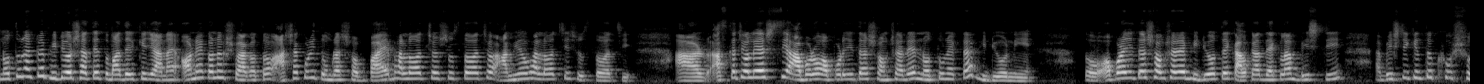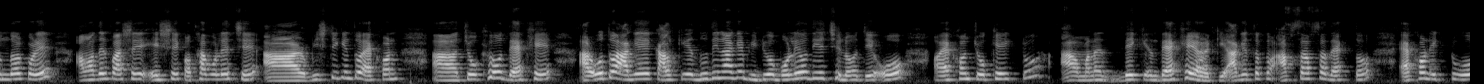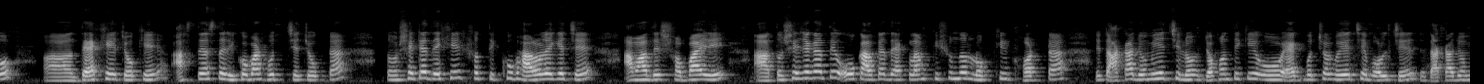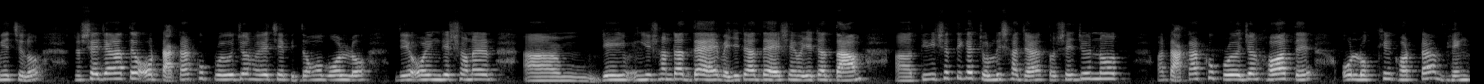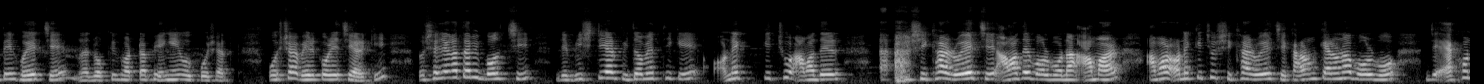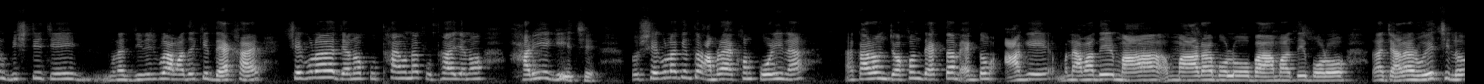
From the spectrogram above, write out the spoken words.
নতুন একটা ভিডিওর সাথে তোমাদেরকে জানাই অনেক অনেক স্বাগত। আশা করি তোমরা সবাই ভালো আছো, সুস্থ আছো, আমিও ভালো আছি, সুস্থ আছি। আর আজকে চলে এসেছি আবারও অপরাজিতার সংসারের নতুন একটা ভিডিও নিয়ে। তো অপরাজিতার সংসারের ভিডিওতে কালকা দেখলাম বৃষ্টি। বৃষ্টি কিন্তু খুব সুন্দর করে আমাদের পাশে এসে কথা বলেছে আর বৃষ্টি কিন্তু এখন চোখেও দেখে। আর ও তো আগে কালকে, দুদিন আগে ভিডিও বলেও দিয়েছিল যে ও এখন চোখে একটু মানে দেখে আর কি। আগে তো আফসা আফসা দেখতো, এখন একটু ও দেখে, চোখে, আস্তে আস্তে রিকভার হচ্ছে চোখটা। তো সেটা দেখে সত্যি খুব ভালো লেগেছে আমাদের সবাইরই। তো সেই জায়গাতে ও কালকে দেখলাম কি সুন্দর লক্ষ্মীর ঘরটা, যে টাকা জমিয়েছিল, যখন থেকে ও এক বছর হয়েছে বলছে যে টাকা জমিয়েছিল, তো সেই জায়গাতে ওর টাকার খুব প্রয়োজন হয়েছে। প্রীতমও বলল যে ওর ইঞ্জেকশনের যে ইঞ্জেকশনটা দেয় বেজিটা দেয়, সেই বেজিটার দাম তিরিশের থেকে চল্লিশ হাজার। তো সেই জন্য টাকার খুব প্রয়োজন হওয়াতে ও লক্ষ্মীর ঘরটা ভেঙতে হয়েছে, লক্ষ্মীর ঘরটা ভেঙে ওই পয়সা পয়সা বের করেছে আর কি। তো সে জায়গাতে আমি বলছি যে বৃষ্টি আর প্রীতমের থেকে অনেক কিছু আমাদের শিখার রয়েছে, আমাদের বলব না, আমার আমার অনেক কিছু শিখার রয়েছে। কারণ কেননা বলব যে এখন বৃষ্টি যে মানে জিনিসগুলো আমাদেরকে দেখায়, সেগুলো যেন কোথাও না কোথায় যেন হারিয়ে গিয়েছে। তো সেগুলো কিন্তু আমরা এখন করি না। কারণ যখন দেখতাম একদম আগে মানে আমাদের মা, মারা বলো বা আমাদের বড়রা যারা রয়েছিল,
